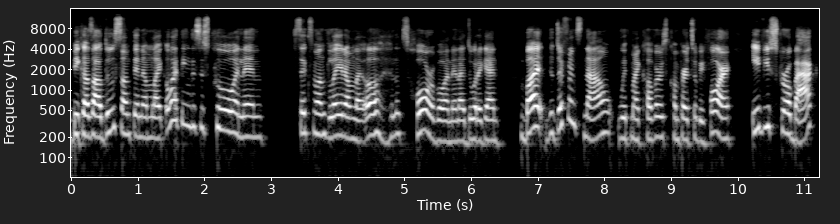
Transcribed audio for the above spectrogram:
because I'll do something. I'm like, oh, I think this is cool. And then six months later, I'm like, oh, it looks horrible. And then I do it again. But the difference now with my covers compared to before, if you scroll back,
